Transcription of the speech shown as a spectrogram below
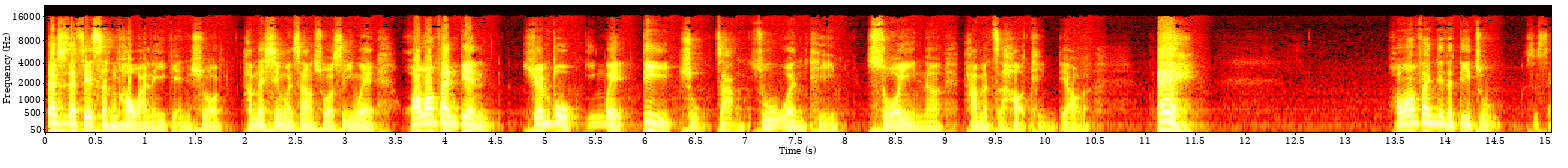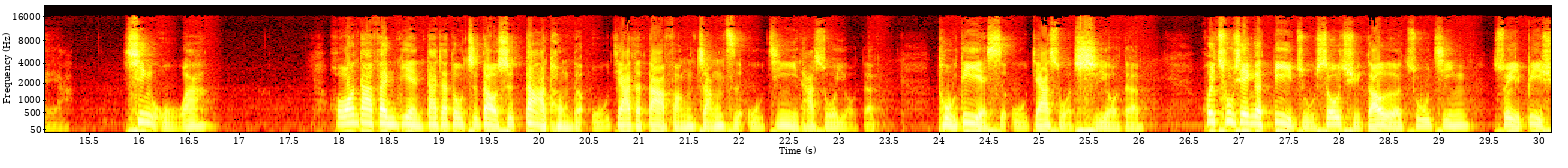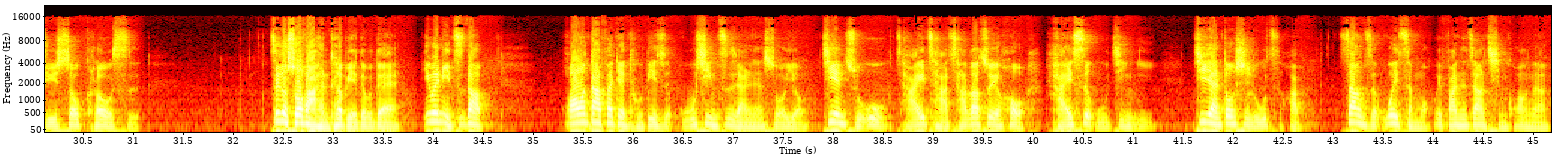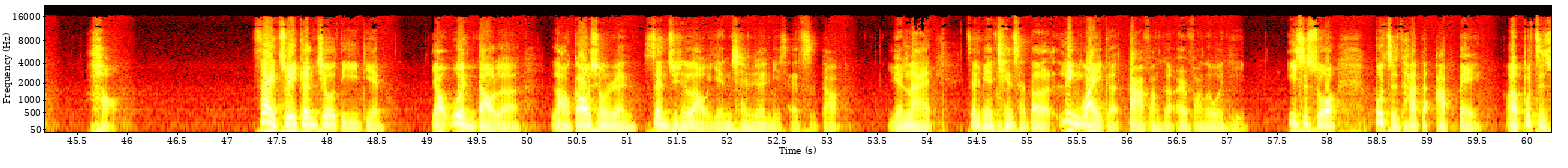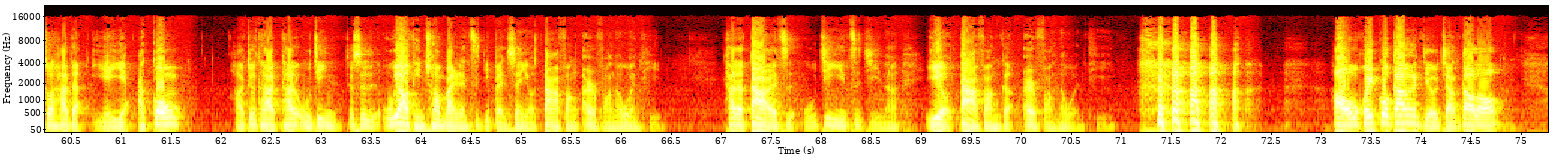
但是在这一次很好玩的一点就是说，他们在新闻上说是因为华王饭店宣布因为地主涨租问题，所以呢他们只好停掉了。哎，猴王饭店的地主是谁呀？姓吴啊。猴王大饭店大家都知道是大统的吴家的大房长子吴金义他所有的土地，也是吴家所持有的。会出现一个地主收取高额租金，所以必须收 close。这个说法很特别，对不对？因为你知道。华文大饭店土地是吴姓自然人所有，建筑物查一查，查到最后还是吴敬义。既然都是如此话，这样子为什么会发生这样情况呢？好，再追根究底一点，要问到了老高雄人，甚至是老盐城人，你才知道，原来这里面牵扯到了另外一个大房跟二房的问题。意思说，不止他的阿伯，呃，不止说他的爷爷阿公。好，就他，他吴敬就是吴耀庭创办人自己本身有大房二房的问题，他的大儿子吴敬义自己呢也有大房跟二房的问题。好，我们回过刚刚有讲到喽。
